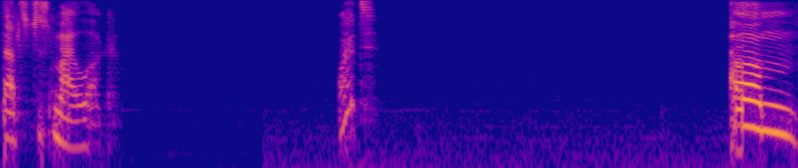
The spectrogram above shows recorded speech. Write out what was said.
That's just my luck. What? Um,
